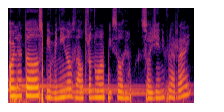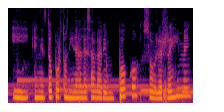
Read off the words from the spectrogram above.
Hola a todos, bienvenidos a otro nuevo episodio. Soy Jennifer Ray y en esta oportunidad les hablaré un poco sobre el régimen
